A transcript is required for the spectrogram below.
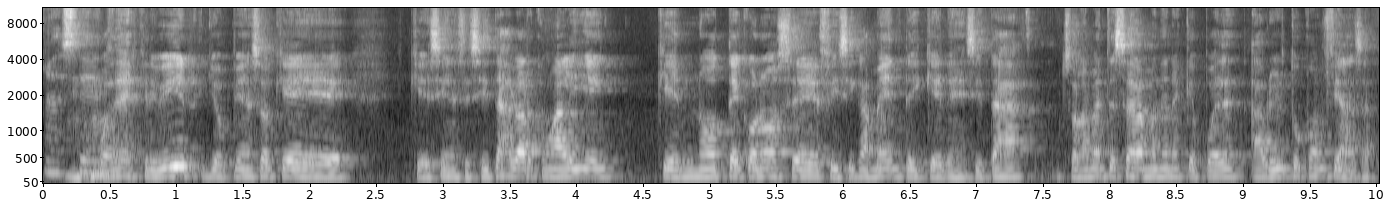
nos puedes escribir. Yo pienso que, que, si necesitas hablar con alguien que no te conoce físicamente y que necesitas solamente esa es la manera en que puedes abrir tu confianza,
